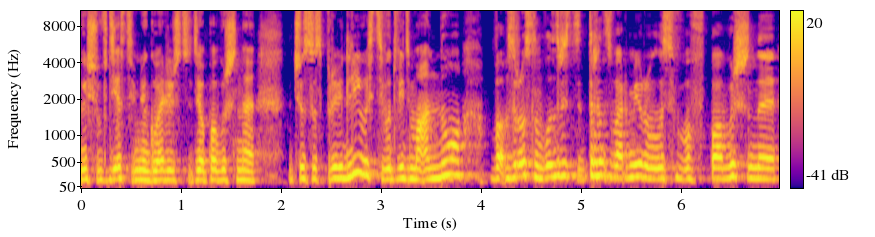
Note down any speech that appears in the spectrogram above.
еще в детстве мне говорили, что у тебя повышенное чувство справедливости. Вот, видимо, оно во взрослом возрасте трансформировалось в, в повышенное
